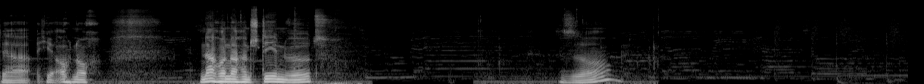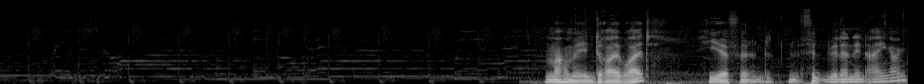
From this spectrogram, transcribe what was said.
der hier auch noch nach und nach entstehen wird. So. Machen wir ihn drei breit. Hier finden wir dann den Eingang.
